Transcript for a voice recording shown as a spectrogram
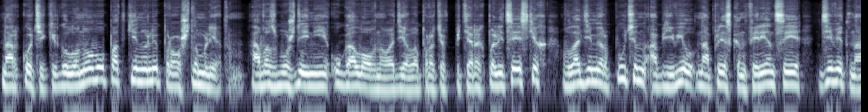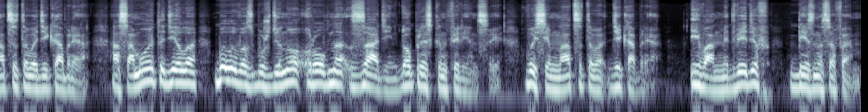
Наркотики Голунову подкинули прошлым летом. О возбуждении уголовного дела против пятерых полицейских Владимир Путин объявил на пресс-конференции 19 декабря. А само это дело было возбуждено ровно за день до пресс-конференции, 18 декабря. Иван Медведев, Бизнес ФМ.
